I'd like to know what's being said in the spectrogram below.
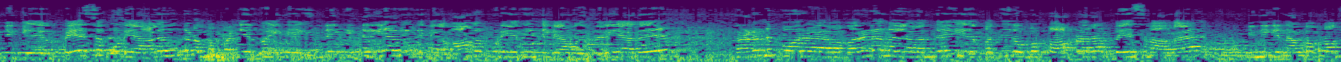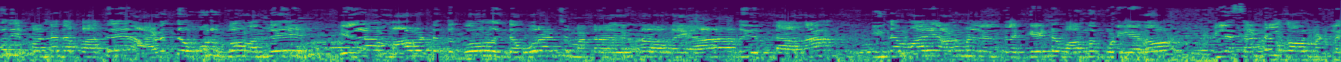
இன்னைக்கு பேசக்கூடிய அளவுக்கு நம்ம பண்ணியிருக்கோம். இது இன்னைக்கு தெரியாது. இன்னைக்கு வாங்கக்கூடியது இன்னைக்கு நமக்கு தெரியாது. கடந்து போற வருடங்கள்ல வந்து இதை பத்தி ரொம்ப பாப்புலரா பேசுவாங்க. இன்னைக்கு நம்ம பகுதி பண்ணதை பார்த்து அடுத்த ஊருக்கும் வந்து எல்லா மாவட்டத்துக்கும் இந்த ஊராட்சி மன்றம் இருக்கிறவங்க யாராவது இருந்தாங்கன்னா இந்த மாதிரி அனுமதி நிலத்துல கேட்டு வாங்கக்கூடியதோ இல்ல சென்ட்ரல் கவர்மெண்ட்ல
